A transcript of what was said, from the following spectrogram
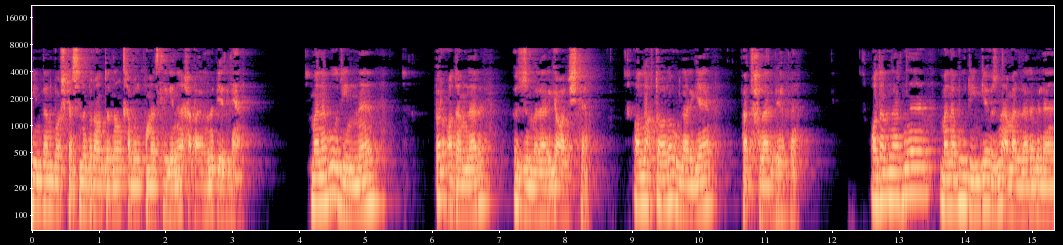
dindan boshqasini birontadan qabul qilmasligini xabarini bergan. Mana bu dinni bir odamlar o'z zimmalariga olishdi. Alloh taolo ularga fathlar berdi. Odamlarni mana bu dinga o'zini amallari bilan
